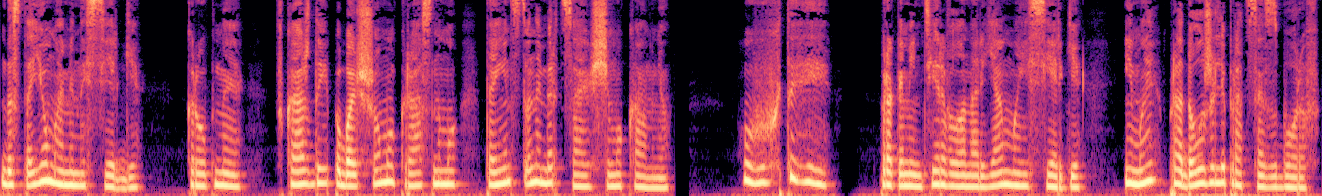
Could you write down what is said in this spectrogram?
достаю мамины серьги. Крупные, в каждой по большому красному, таинственно мерцающему камню. «Ух ты!» – прокомментировала Нарьям мои серьги, и мы продолжили процесс сборов.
